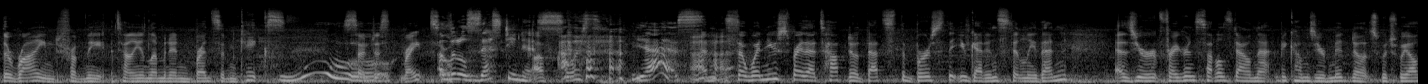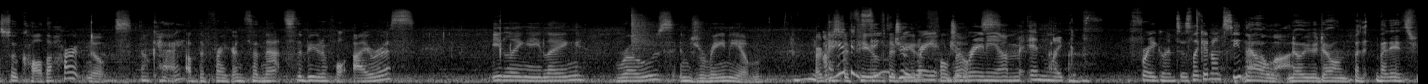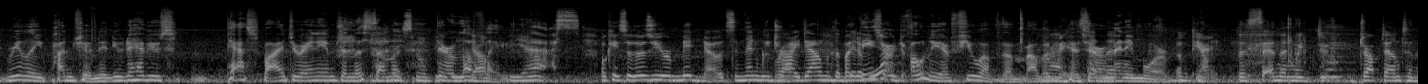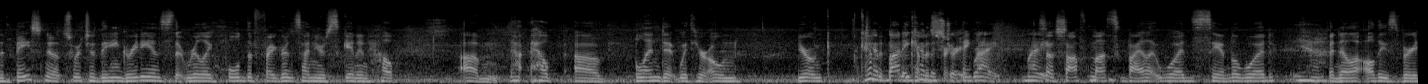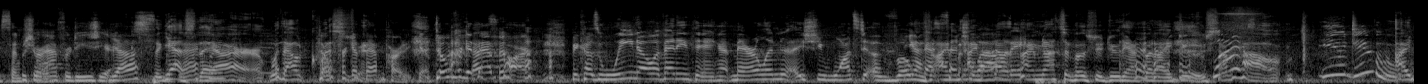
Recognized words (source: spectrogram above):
the rind from the Italian lemon in breads and cakes. So just right. a little zestiness. Of course. yes. And so when you spray that top note, that's the burst that you get instantly. Then as your fragrance settles down, that becomes your mid notes, which we also call the heart notes Okay. of the fragrance. And that's the beautiful iris, ylang ylang, rose, and geranium mm. are just a haven't few seen of the beautiful notes. geranium in like fragrances. Like I don't see that a No, lot. no, you don't. But but it's really pungent. And you have you s- passed by geraniums in the summer? they smell They're beautiful. lovely. Yes. Okay, so those are your mid notes, and then we dry Correct. down with a But bit of But these are only a few of them, Robin, Right, because there and are then- many more. Okay. This, and then we do drop down to the base notes, which are the ingredients that really hold the fragrance on your skin and help um, help uh, blend it with your own your own Chem- body, chemistry. chemistry. Right, right. So soft musk, violet woods, sandalwood, Yeah. vanilla, all these very sensual. Which are aphrodisiacs. Yes, exactly. Yes, they are, without question. Don't forget that part again. Don't forget that part, because we know, if anything, Marilyn, she wants to evoke Yes, that I'm, I'm, not, sensuality. I'm not supposed to do that, but I do somehow. You do. I,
